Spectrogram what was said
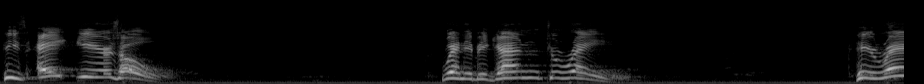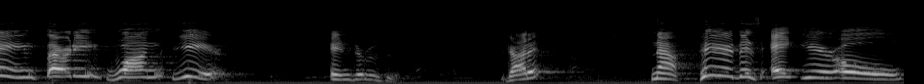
He's eight years old when he began to reign. He reigned 31 years in Jerusalem. Got it? Now, here, this eight year old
